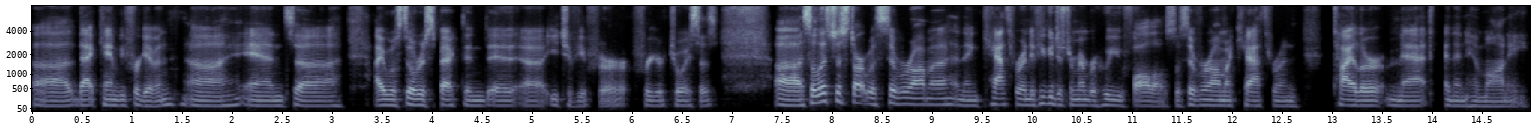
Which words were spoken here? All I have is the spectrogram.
uh, that can be forgiven. Uh, and uh, i will still respect and uh, each of you for for your choices. Uh, so let's just start with sivarama and then catherine. If you could just remember who you follow. So sivarama catherine tyler matt and then himani.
